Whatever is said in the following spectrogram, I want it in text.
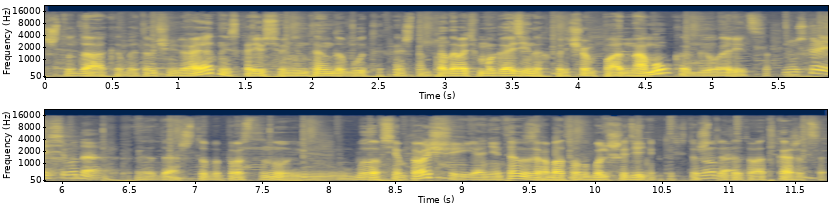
что да, как бы это очень вероятно, и, скорее всего, Nintendo будет их, конечно, там продавать в магазинах, причем по одному, как говорится. Ну, скорее всего, да. Э, да, чтобы просто, ну, было всем проще, и Nintendo зарабатывала больше денег, то есть то, ну, что да. от этого откажется.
